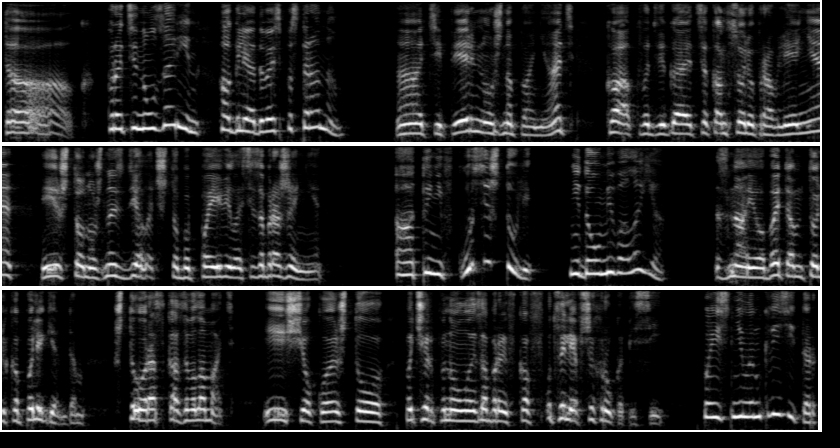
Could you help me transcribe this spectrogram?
«Так», – протянул Зарин, оглядываясь по сторонам. «А теперь нужно понять, как выдвигается консоль управления и что нужно сделать, чтобы появилось изображение». «А ты не в курсе, что ли?» – недоумевала я. «Знаю об этом только по легендам, что рассказывала мать и еще кое-что почерпнула из обрывков уцелевших рукописей», — пояснил инквизитор,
